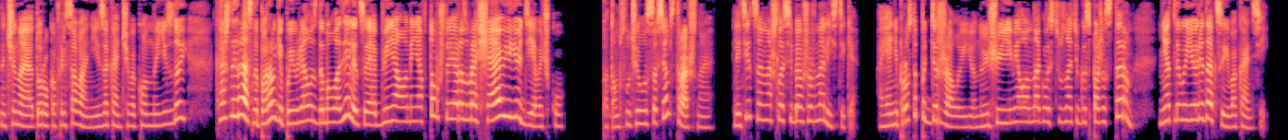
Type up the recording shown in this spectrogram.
начиная от уроков рисования и заканчивая конной ездой, каждый раз на пороге появлялась домовладелица и обвиняла меня в том, что я развращаю ее девочку. Потом случилось совсем страшное. Летиция нашла себя в журналистике. А я не просто поддержала ее, но еще и имела наглость узнать у госпожи Стерн, нет ли в ее редакции вакансий.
